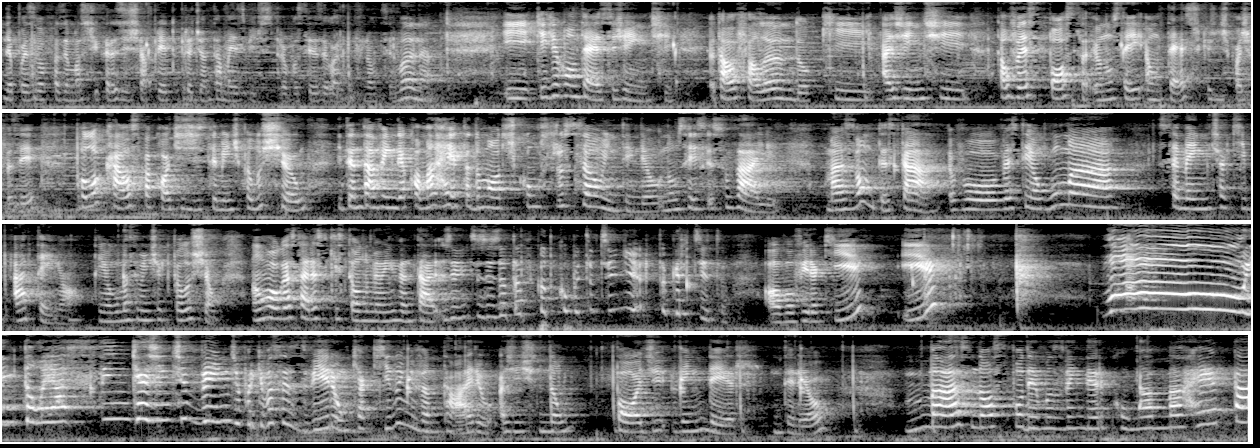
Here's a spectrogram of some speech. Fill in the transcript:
Depois eu vou fazer umas xícaras de chá preto para adiantar mais vídeos para vocês agora no final de semana. E o que que acontece, gente? Eu tava falando que a gente talvez possa, eu não sei, é um teste que a gente pode fazer, colocar os pacotes de semente pelo chão e tentar vender com a marreta do modo de construção, entendeu? Não sei se isso vale. Mas vamos testar? Eu vou ver se tem alguma semente aqui. Ah, tem, ó. Tem alguma semente aqui pelo chão. Não vou gastar as que estão no meu inventário. Gente, isso já tá ficando com muito dinheiro, tu acredita? Ó, vou vir aqui e. Uou! Então é assim que a gente vende, porque vocês viram que aqui no inventário a gente não pode vender, entendeu? Mas nós podemos vender com a marreta.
